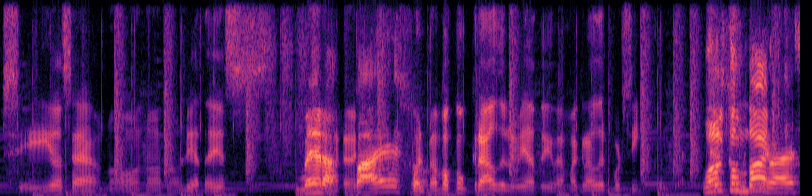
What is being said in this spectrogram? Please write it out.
Sí, o sea, no, no, no, olvídate de eso. Mira, para eso. Volvemos con Crowder, olvídate, dame a Crowder por 5 Welcome back.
